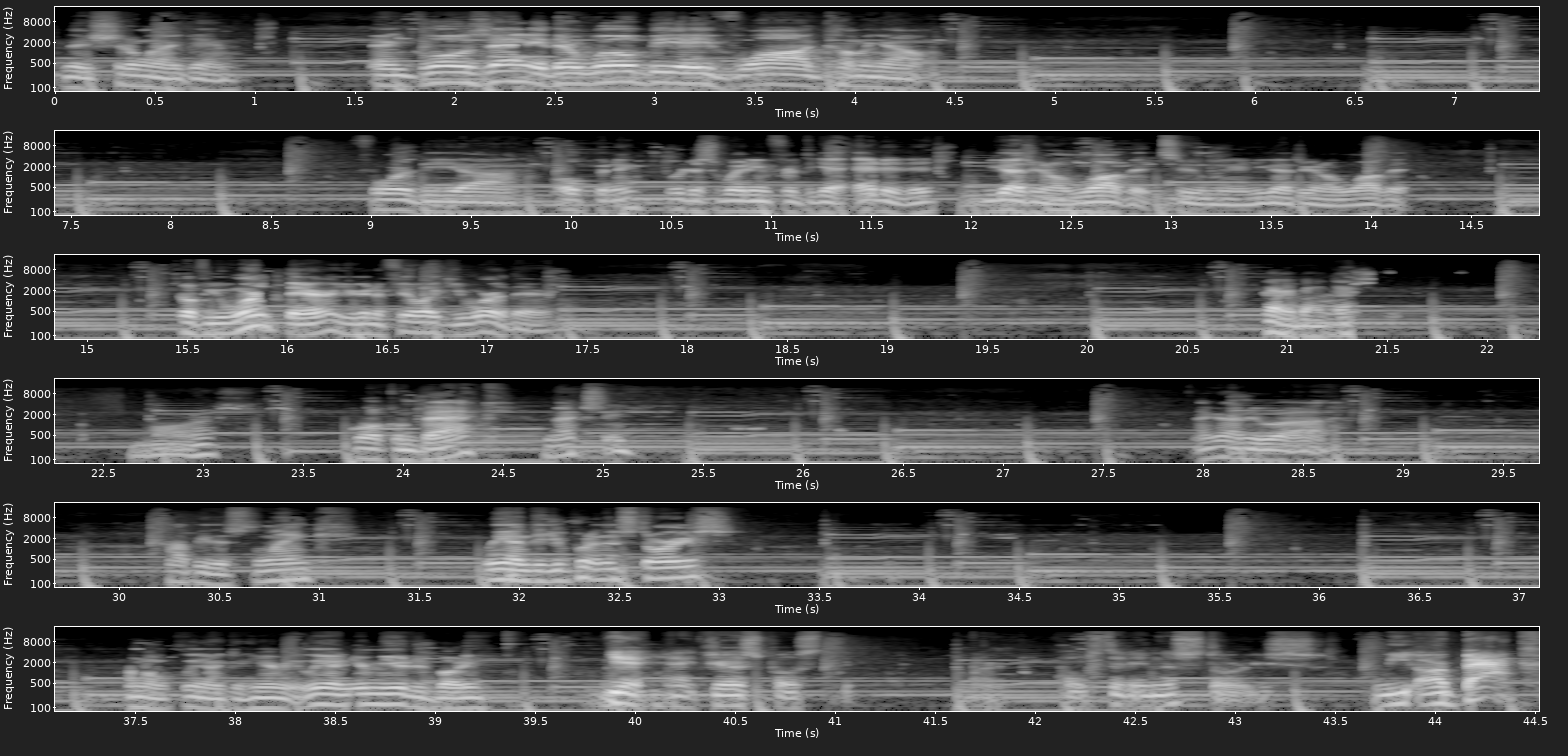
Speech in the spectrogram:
They should have won that game. And Glose, there will be a vlog coming out for the uh, opening. We're just waiting for it to get edited. You guys are gonna love it too, man. You guys are gonna love it. So if you weren't there, you're gonna feel like you were there. sorry about that. Morris. Welcome back, Mexi. I got to uh, copy this link. Leon, did you put in the stories? I don't know if Leon can hear me. Leon, you're muted, buddy. Yeah, I just posted it. Posted in the stories. We are back.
